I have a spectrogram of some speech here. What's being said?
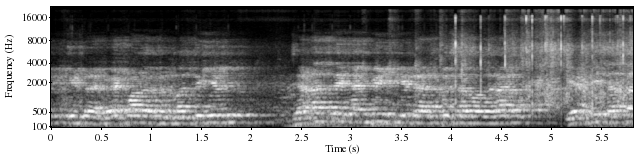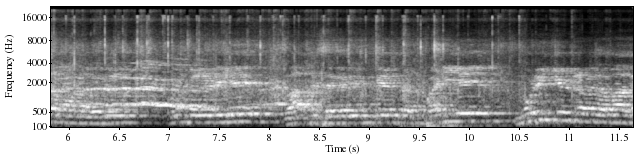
இருக்கின்ற வேட்பாளர்கள் மத்தியில் ஜனத்தை நம்பி இருக்கின்ற அன்பு சகோதரர் எம் டி சந்திரமோகன் அவர்கள் உங்களிடையே வாக்கு சேகரிக்கின்ற பணியை முடிக்கின்ற விதமாக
